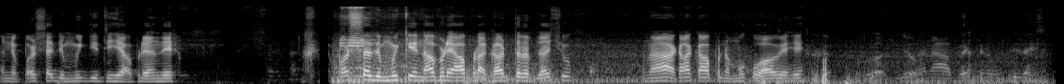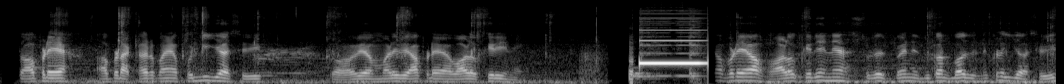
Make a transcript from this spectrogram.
અને પ્રસાદી મૂકી દીધી આપણે અંદર. પ્રસાદી મૂકીને આપણે આપણા ઘર તરફ જઈશું અને આ કાકા આપણને મૂકવા આવે છે. તો આપણે આપણા ઘર પાસે પૂજી ગયા છે. તો હવે મળીએ આપણે વાળો કરીને આપણે આ વાળો કરીને સુરેશભાઈની દુકાન બાજુ નીકળી ગયા છીએ.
